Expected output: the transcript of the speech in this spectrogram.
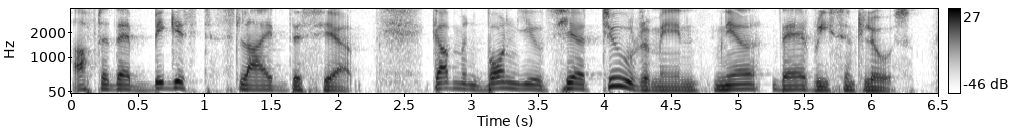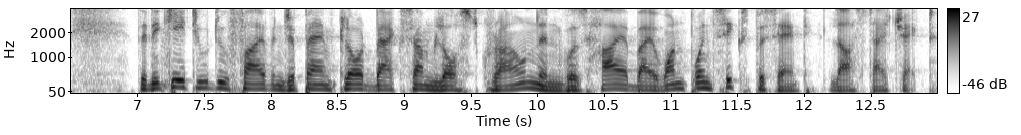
after their biggest slide this year. Government bond yields here too remain near their recent lows. The Nikkei 225 in Japan clawed back some lost ground and was higher by 1.6% last I checked.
